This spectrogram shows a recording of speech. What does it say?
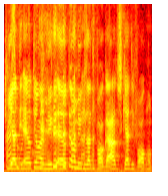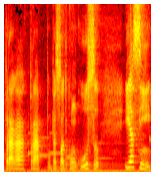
que ad- eu tenho amigos, eu tenho amigos advogados que advogam para o pessoal de concurso e assim,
